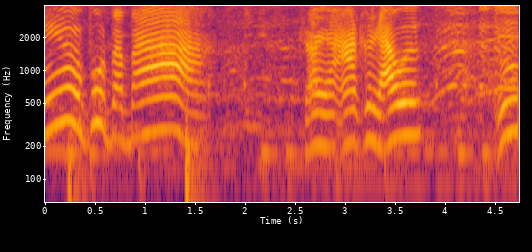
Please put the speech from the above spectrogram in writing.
นี้พูดบ้าๆใช่อาร์ตคือแล้วเออ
